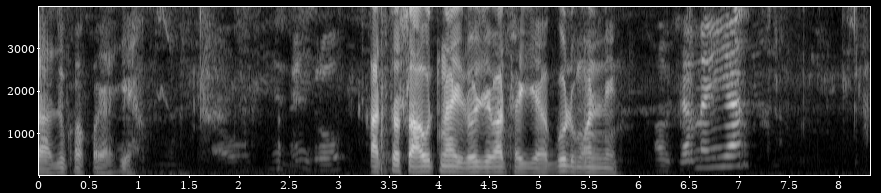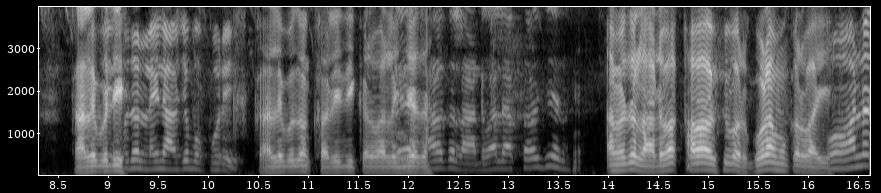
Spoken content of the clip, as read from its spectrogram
રાજુ કાકો આવી ગયા. આજ તો સાઉથના હીરો જેવા થઈ ગયા. ગુડ મોર્નિંગ કાલે બધી લઈને આવજો બપોરે. કાલે બધો ખરીદી કરવા લઈ ગયા અમે તો લાડવા ખાવા આવશું વરઘોડા હું કરવા અને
